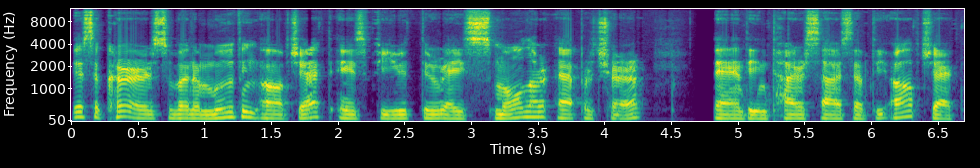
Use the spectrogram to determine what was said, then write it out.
This occurs when a moving object is viewed through a smaller aperture than the entire size of the object,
